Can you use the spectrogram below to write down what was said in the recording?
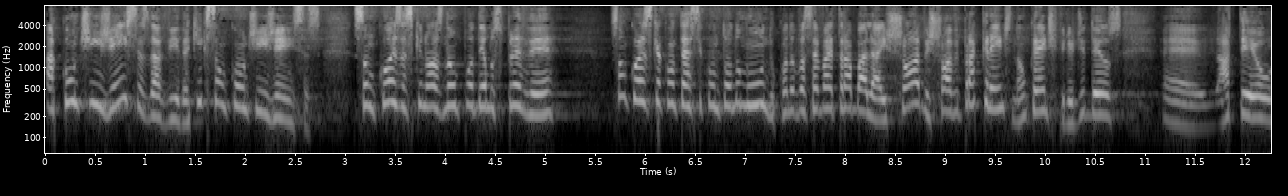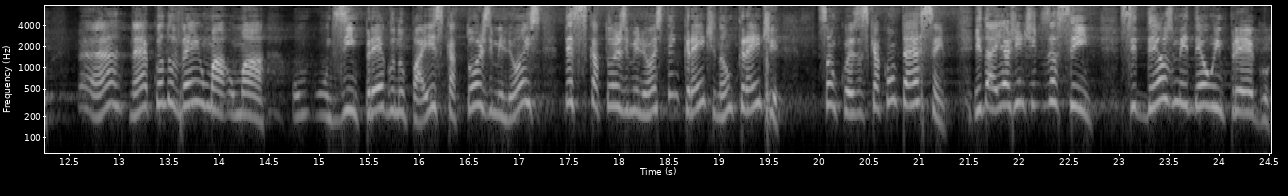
a contingências da vida. O que, que são contingências? São coisas que nós não podemos prever. São coisas que acontecem com todo mundo. Quando você vai trabalhar e chove, chove para crente, não crente, filho de Deus, é, ateu. É, né? Quando vem uma, uma, um, um desemprego no país, 14 milhões, desses 14 milhões tem crente, não crente são coisas que acontecem. E daí a gente diz assim: se Deus me deu um emprego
